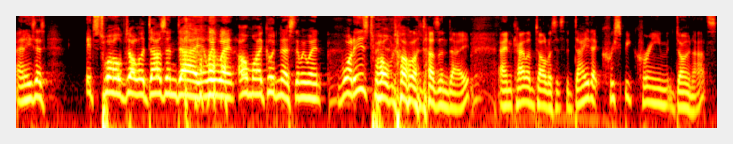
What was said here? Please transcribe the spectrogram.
And he says, It's $12 dozen day. And we went, Oh my goodness. Then we went, What is $12 dozen day? And Caleb told us it's the day that Krispy Kreme donuts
